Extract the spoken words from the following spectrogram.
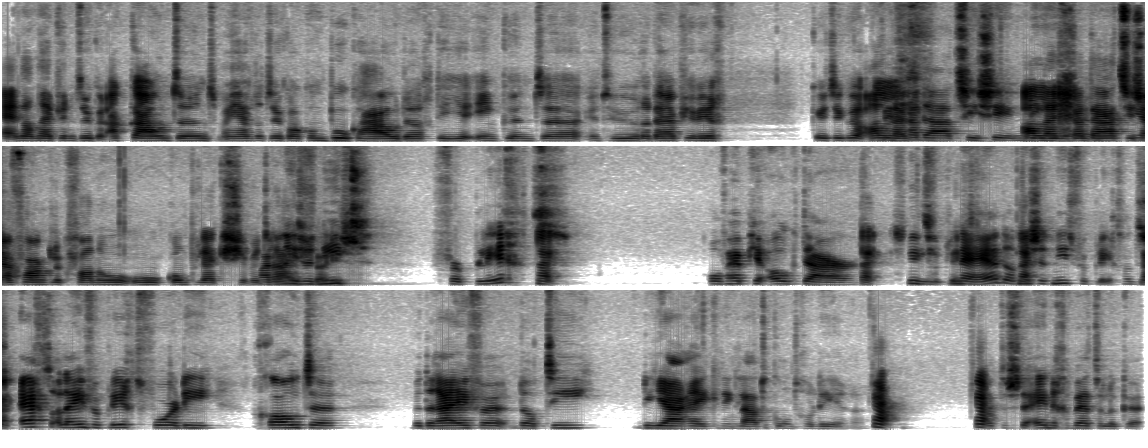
En dan heb je natuurlijk een accountant, maar je hebt natuurlijk ook een boekhouder die je in kunt, uh, kunt huren. Daar heb je weer, kun je natuurlijk wel allerlei gradaties in. Allerlei die, gradaties ja. afhankelijk van hoe, hoe complex je bedrijf is. Maar dan is het niet is. verplicht. Nee Of heb je ook daar... Nee, is niet die- verplicht. Nee, hè, dat Nee. is het niet verplicht. Want het is echt alleen verplicht voor die grote bedrijven dat die de jaarrekening laten controleren. Ja. Ja. Dat is de enige wettelijke,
